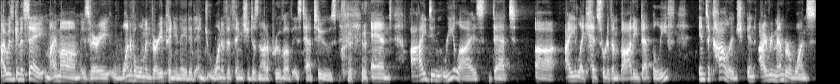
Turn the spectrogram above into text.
I was going to say, my mom is very wonderful woman, very opinionated, and one of the things she does not approve of is tattoos. and I didn't realize that uh, I like had sort of embodied that belief into college. And I remember once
